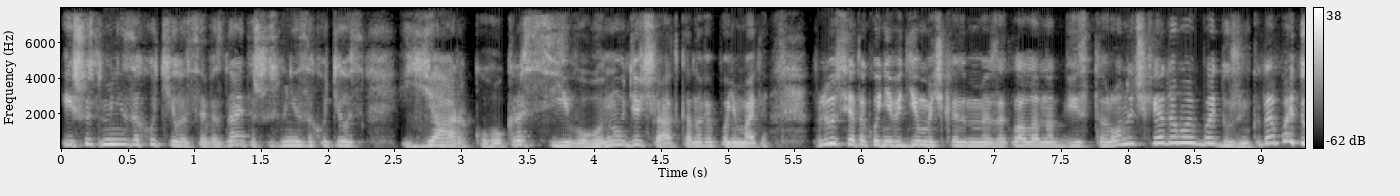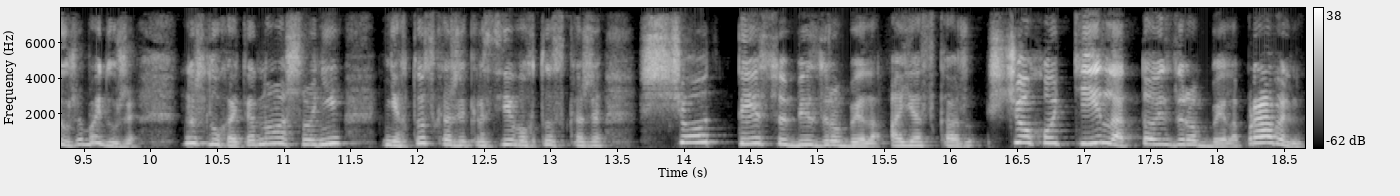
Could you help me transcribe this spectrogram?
і щось мені захотілося, ви знаєте, щось мені захотілося яркого, красивого. Ну, дівчатка, ну ви розумієте. Плюс я таку невидімочку заклала на дві стороночки. Я думаю, байдуженько. Да байдуже, байдуже. Ну слухайте, ну а що ні? Ні, хто скаже красиво, хто скаже, що ти собі зробила? А я скажу, що хотіла, то й зробила. Правильно?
